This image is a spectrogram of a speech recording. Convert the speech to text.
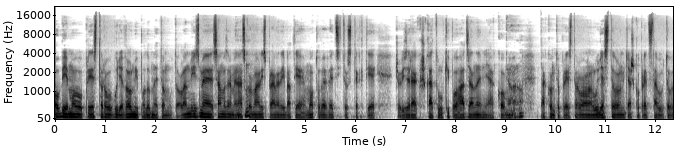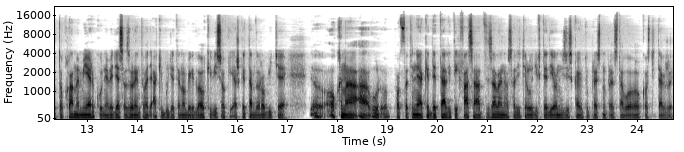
objemovo priestorovo bude veľmi podobné tomuto. Len my sme samozrejme uh-huh. najskôr mali spravené iba tie hmotové veci, to sú tak tie, čo vyzerá ako škatulky pohádzané v nejakom uh-huh. takomto priestoru, len ľudia si to veľmi ťažko predstavujú, to, to klame mierku, nevedia sa zorientovať, aký bude ten objekt veľký, vysoký, až keď tam dorobíte e, okna a v podstate nejaké detaily tých fasád zeleného sadíte ľudí, vtedy oni získajú tú presnú predstavu o veľkosti, takže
